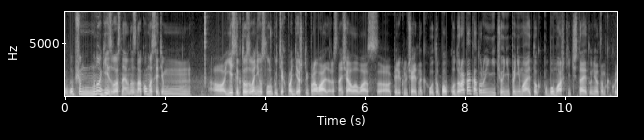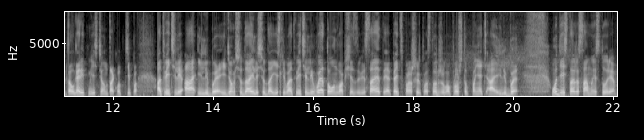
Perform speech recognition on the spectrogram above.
в общем, многие из вас, наверное, знакомы с этим если кто звонил в службу техподдержки провайдера. Сначала вас переключает на какого-то попку дурака, который ничего не понимает, только по бумажке читает, у него там какой-то алгоритм есть, и он так вот типа ответили А или Б, идем сюда или сюда. Если вы ответили В, то он вообще зависает и опять спрашивает вас тот же вопрос, чтобы понять А или Б. Вот здесь та же самая история.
